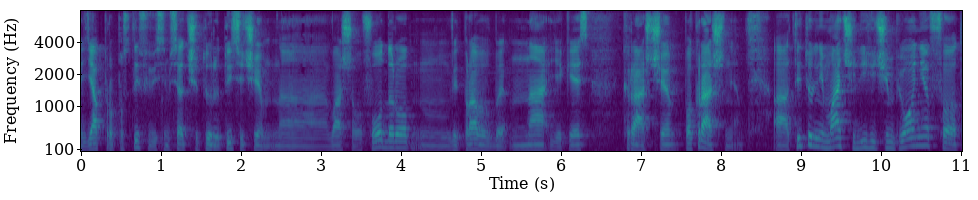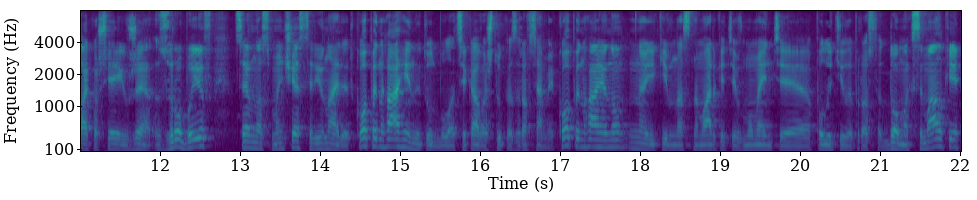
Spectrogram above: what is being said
я пропустив 84 тисячі вашого фодору, відправив би на якесь. Краще покращення. А титульні матчі Ліги Чемпіонів е, також я їх вже зробив. Це в нас Манчестер Юнайтед Копенгаген. І тут була цікава штука з гравцями Копенгагену, е, які в нас на маркеті в моменті полетіли просто до максималки.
